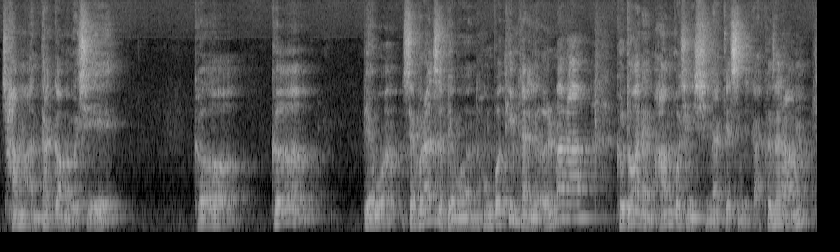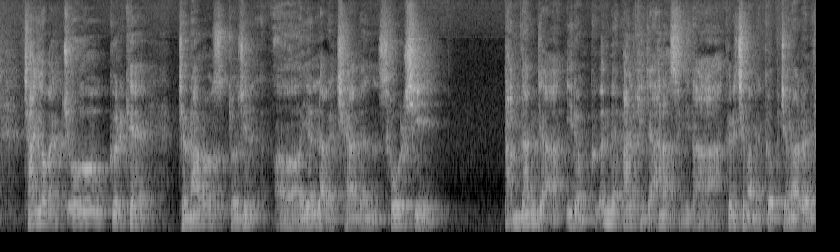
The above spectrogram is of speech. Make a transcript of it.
참 안타까운 것이 그, 그 병원, 세브란스 병원 홍보팀장이 얼마나 그동안에 마음고생이 심했겠습니까? 그 사람 자기가 쭉 그렇게 전화로 조신, 어, 연락을 취하던 서울시 담당자 이름 끝내 밝히지 않았습니다. 그렇지만 그 전화를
